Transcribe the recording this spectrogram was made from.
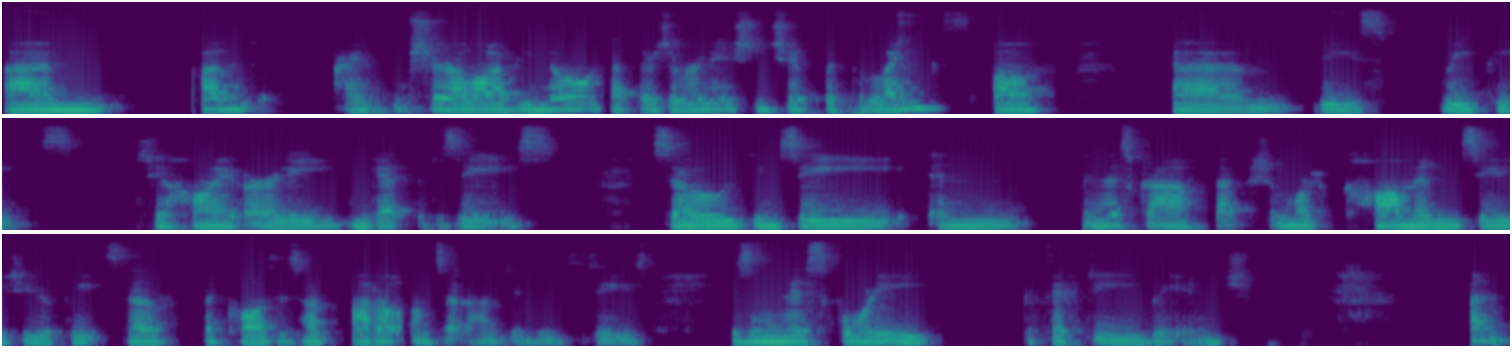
Um, and I'm sure a lot of you know that there's a relationship with the length of um, these repeats to how early you can get the disease. So you can see in, in this graph, actually more common CAG repeats that, that causes adult onset Huntington's disease is in this 40 to 50 range. And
